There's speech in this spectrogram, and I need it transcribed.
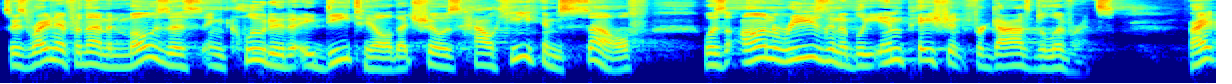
So he's writing it for them, and Moses included a detail that shows how he himself was unreasonably impatient for God's deliverance. Right?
